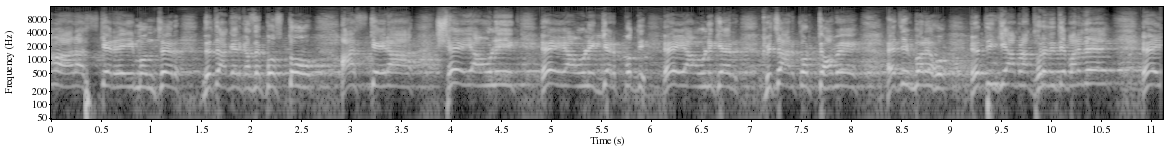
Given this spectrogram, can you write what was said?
আমার আজকের এই মঞ্চের নেতাদের কাছে প্রস্ত আজকে এরা সেই আওয়ামী এই আওয়ামী লীগের প্রতি, এই আওয়ামী লীগের বিচার করতে হবে। এটি পরে এটি কি আমরা ধরে দিতে পারি যে, এই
